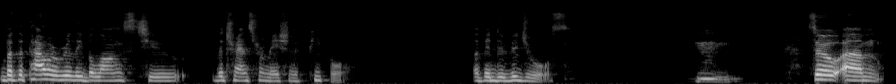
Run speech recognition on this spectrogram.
but the power really belongs to the transformation of people, of individuals. Mm. So, um,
